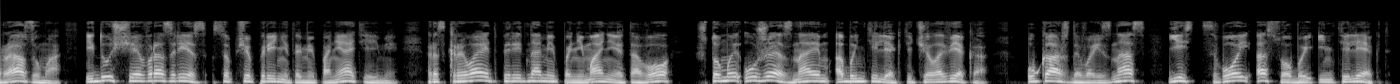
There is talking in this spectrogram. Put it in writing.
разума, идущая вразрез с общепринятыми понятиями, раскрывает перед нами понимание того, что мы уже знаем об интеллекте человека. У каждого из нас есть свой особый интеллект,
